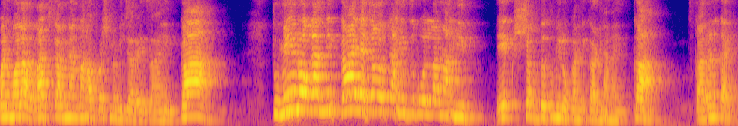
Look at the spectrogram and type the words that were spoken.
पण मला राजकारण्यांना हा प्रश्न विचारायचा आहे का? तुम्ही लोकांनी का याच्यावर काहीच बोलला नाहीत? एक शब्द तुम्ही लोकांनी काढला नाही का? कारण काय?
